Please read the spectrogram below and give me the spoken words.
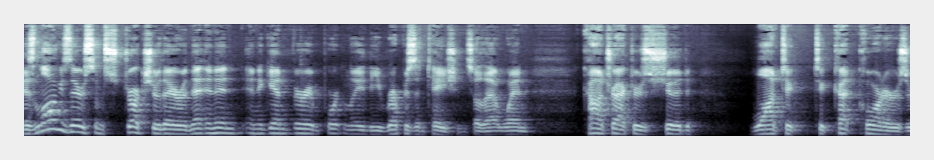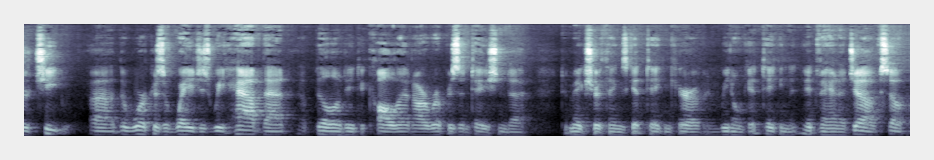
as long as there's some structure there. And, then, and, and again, very importantly, the representation, so that when contractors should want to, to cut corners or cheat uh, the workers of wages, we have that ability to call in our representation to, to make sure things get taken care of and we don't get taken advantage of. So,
